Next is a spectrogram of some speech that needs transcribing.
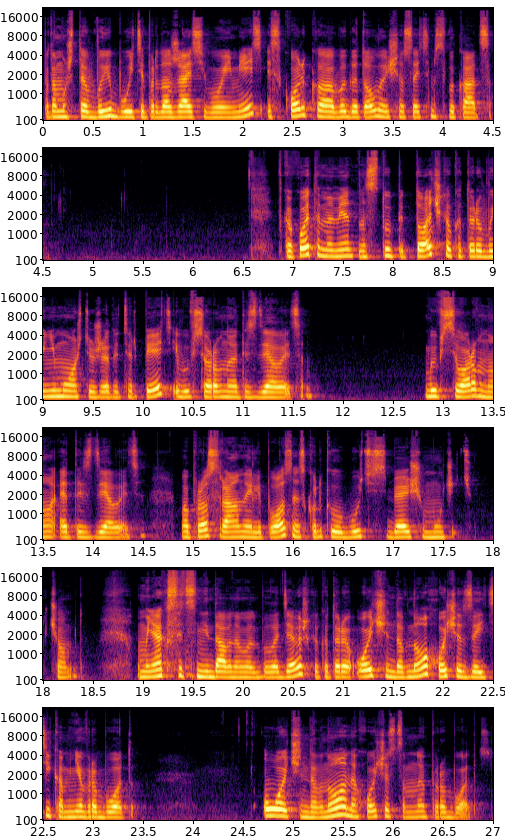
потому что вы будете продолжать его иметь, и сколько вы готовы еще с этим свыкаться. В какой-то момент наступит точка, в которой вы не можете уже это терпеть, и вы все равно это сделаете. Вы все равно это сделаете. Вопрос рано или поздно, сколько вы будете себя еще мучить в чем-то. У меня, кстати, недавно вот была девушка, которая очень давно хочет зайти ко мне в работу очень давно она хочет со мной поработать.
